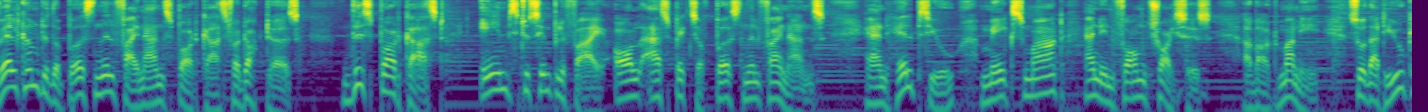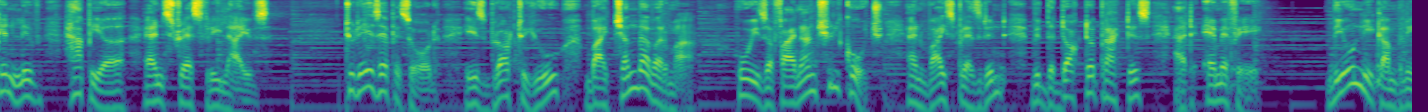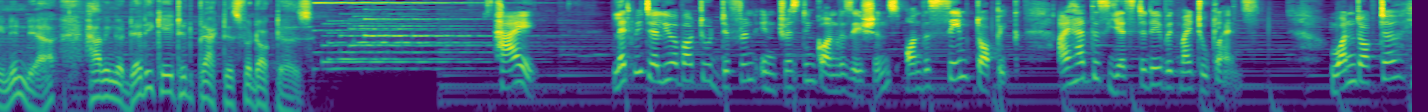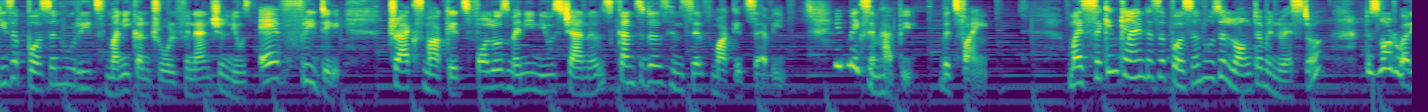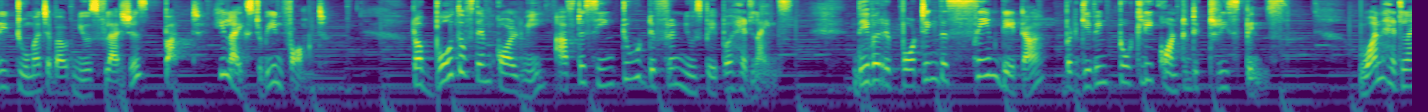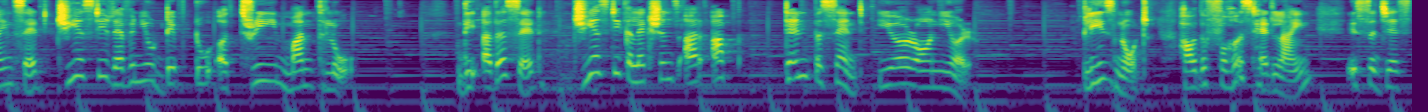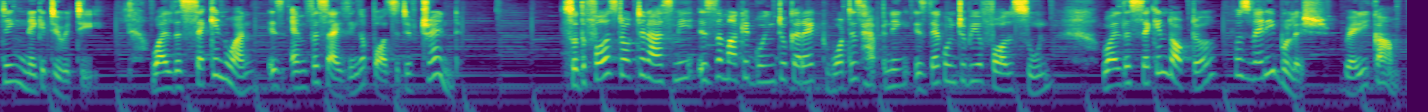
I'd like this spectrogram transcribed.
Welcome to the Personal Finance Podcast for Doctors. This podcast aims to simplify all aspects of personal finance and helps you make smart and informed choices about money so that you can live happier and stress free lives. Today's episode is brought to you by Chanda Varma, who is a financial coach and vice president with the doctor practice at MFA the only company in India having a dedicated practice for doctors. Hi, let me tell you about two different interesting conversations on the same topic. I had this yesterday with my two clients. One doctor, he's a person who reads Moneycontrol, financial news every day, tracks markets, follows many news channels, considers himself market savvy. It makes him happy. It's fine. My second client is a person who's a long term investor, does not worry too much about news flashes, but he likes to be informed. Now, both of them called me after seeing two different newspaper headlines. They were reporting the same data but giving totally contradictory spins. One headline said GST revenue dipped to a three month low. The other said GST collections are up 10% year on year. Please note, how the first headline is suggesting negativity, while the second one is emphasizing a positive trend. So the first doctor asked me, Is the market going to correct? What is happening? Is there going to be a fall soon? While the second doctor was very bullish, very calm.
